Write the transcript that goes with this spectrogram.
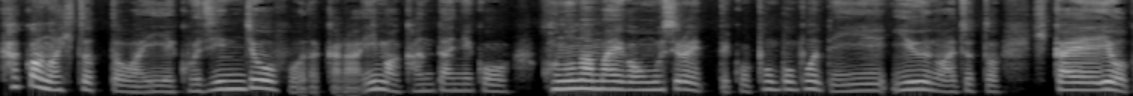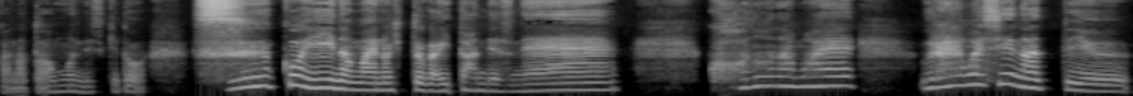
過去の人とはいえ個人情報だから今簡単にこうこの名前が面白いってこうポンポンポンって言うのはちょっと控えようかなとは思うんですけどすっごいいい名前の人がいたんですね。この名前羨ましいなっていう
